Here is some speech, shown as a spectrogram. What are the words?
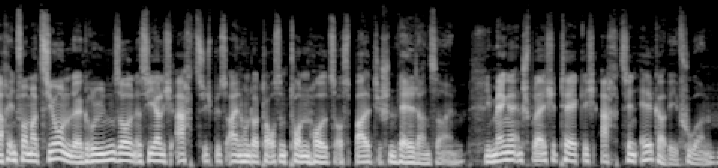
Nach Informationen der Grünen sollen es jährlich 80 bis 100.000 Tonnen Holz aus baltischen Wäldern sein. Die Menge entspräche täglich 18 Lkw-Fuhren.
